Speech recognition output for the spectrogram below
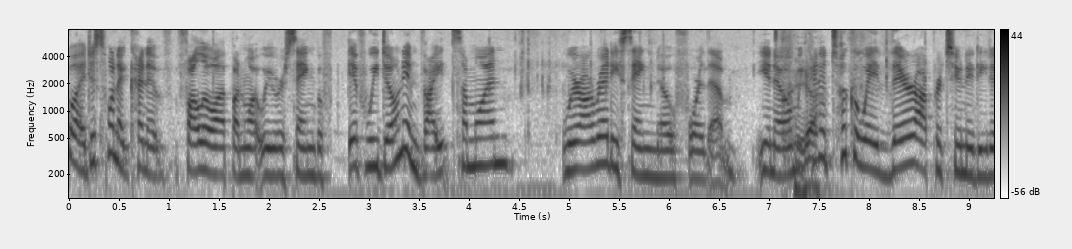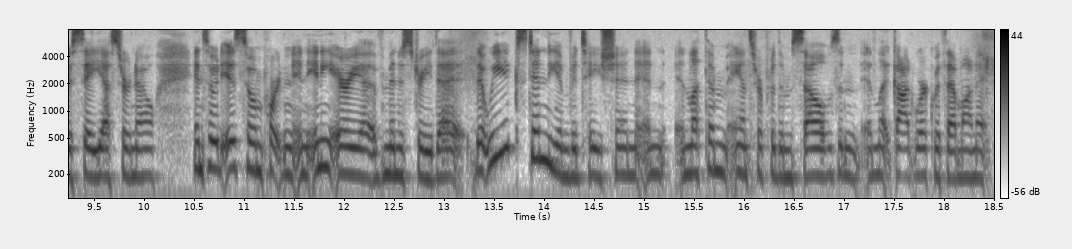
Well, I just want to kind of follow up on what we were saying before. If we don't invite someone, we're already saying no for them, you know, and we Yeah. kind of took away their opportunity to say yes or no. And so it is so important in any area of ministry that, that we extend the invitation and, and let them answer for themselves and, and let God work with them on it.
